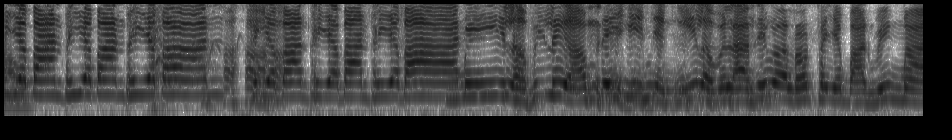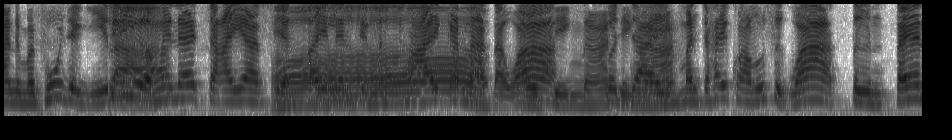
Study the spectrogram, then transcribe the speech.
พยาบาลพยาบาลพยาบาล พยาบาลพยาบาลพยาบาลมีเหรอพี่เหลือมได้ยินอย่างนี้เหรอเวลาที่ว่ารถพยาบาลวิ่งมาเนี่ยมันพูดอย่างนี้เหรอพี่เหลือไม่แน่ใจอะเสียงไซเรนเสียงมันคล้ายกันนะแต่ว่าเออจริงนะส่วนจริงใหญ่นะมันจะให้ความรู้สึกว่าตื่นเต้น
